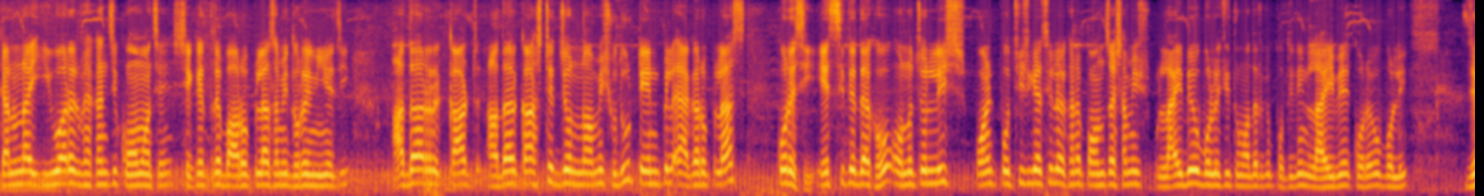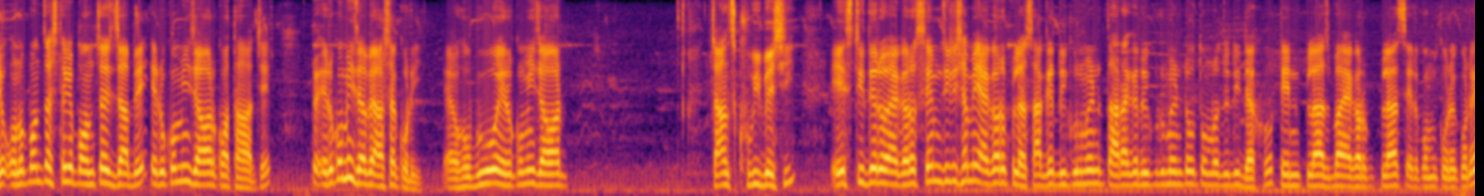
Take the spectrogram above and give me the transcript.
কেননা ইউআরের ভ্যাকান্সি কম আছে, সেক্ষেত্রে বারো প্লাস আমি ধরে নিয়েছি। আদার কাট আদার কাস্টের জন্য আমি শুধু টেন প্লাস এগারো প্লাস করেছি। এসসিতে দেখো, উনচল্লিশ পয়েন্ট পঁচিশ গেছিল, এখানে পঞ্চাশ আমি লাইভেও বলেছি, তোমাদেরকে প্রতিদিন লাইভে করেও বলি। যে উনপঞ্চাশ থেকে পঞ্চাশ যাবে, এরকমই যাওয়ার কথা আছে। তো এরকমই যাবে আশা করি। হবুও এরকমই যাওয়ার চান্স খুবই বেশি। এসটিদেরও এগারো সেম জিনিস আমি এগারো প্লাস আগের রিক্রুটমেন্ট তার আগের রিক্রুটমেন্টেও তোমরা যদি দেখো টেন প্লাস বা এগারো প্লাস এরকম করে করে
